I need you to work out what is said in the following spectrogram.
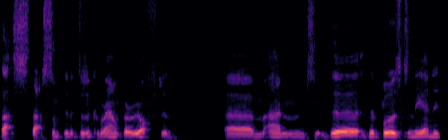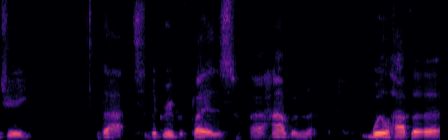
that's that's something that doesn't come around very often. Um, and the the buzz and the energy that the group of players uh, have and will have uh,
